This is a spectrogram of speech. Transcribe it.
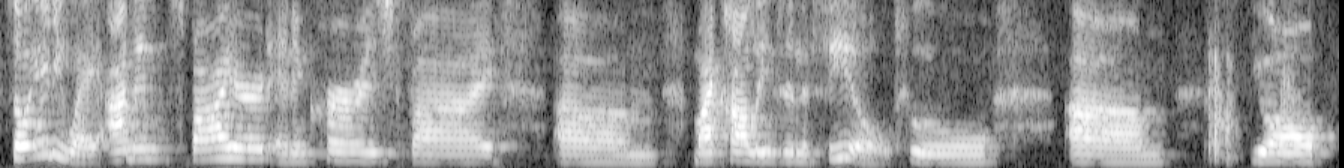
So anyway, I'm inspired and encouraged by um, my colleagues in the field who um, you all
